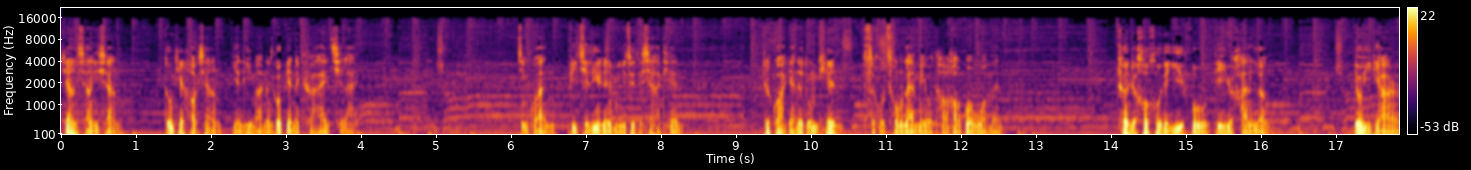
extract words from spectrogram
这样想一想，冬天好像也立马能够变得可爱起来。尽管比起令人迷醉的夏天，这寡言的冬天似乎从来没有讨好过我们。穿着厚厚的衣服抵御寒冷。有一点儿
